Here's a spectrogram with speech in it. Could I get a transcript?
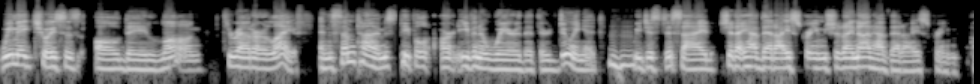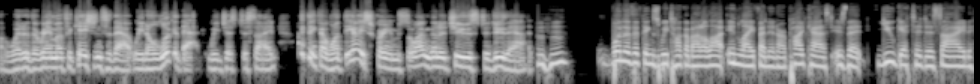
We make choices all day long throughout our life. And sometimes people aren't even aware that they're doing it. Mhm. We just decide, should I have that ice cream? Should I not have that ice cream? Uh, what are the ramifications of that? We don't look at that. We just decide, I think I want the ice cream, so I'm going to choose to do that. hmm One of the things we talk about a lot in life and in our podcast is that you get to decide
